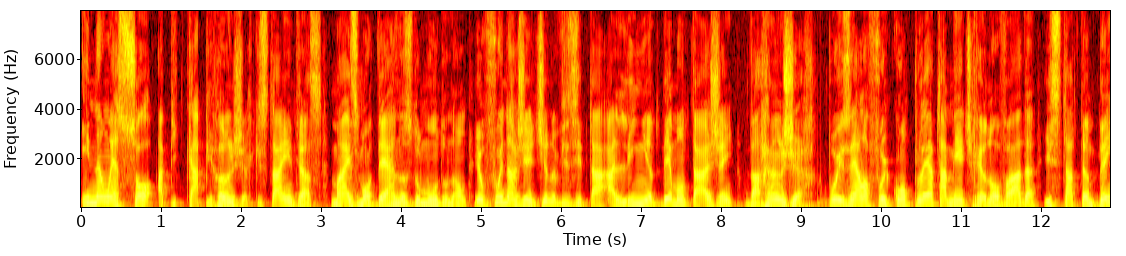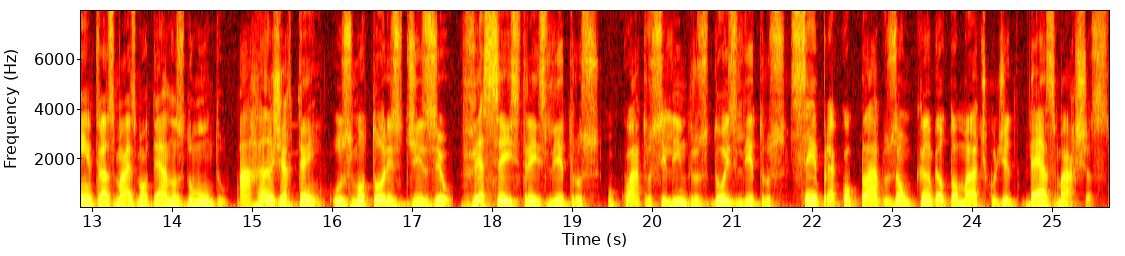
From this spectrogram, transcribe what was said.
E não é só a picape Ranger que está entre as mais modernas do mundo, não. Eu fui na Argentina visitar a linha de montagem da Ranger, pois ela foi completamente renovada e está também entre as mais modernas do mundo. A Ranger tem os motores diesel V6 3 litros, o 4 cilindros 2 litros, sempre acoplados a um câmbio automático de 10 marchas.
